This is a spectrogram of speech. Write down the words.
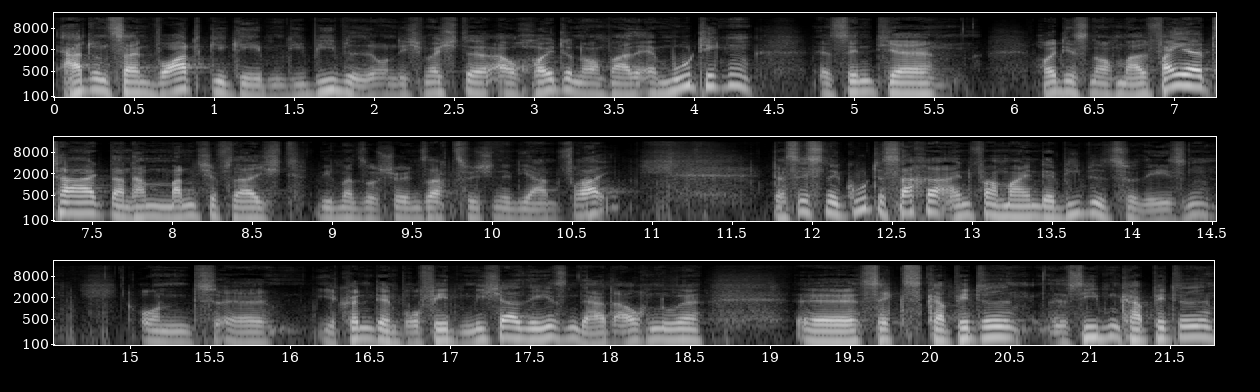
Er hat uns sein Wort gegeben, die Bibel. Und ich möchte auch heute nochmal ermutigen. Es sind ja, heute ist nochmal Feiertag. Dann haben manche vielleicht, wie man so schön sagt, zwischen den Jahren frei. Das ist eine gute Sache, einfach mal in der Bibel zu lesen. Und äh, ihr könnt den Propheten Micha lesen. Der hat auch nur äh, sechs Kapitel, äh, sieben Kapitel.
